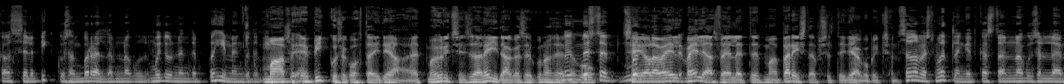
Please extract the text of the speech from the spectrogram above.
kas selle pikkus on võrreldav nagu muidu nende põhimängude ma pikkuse kohta ei tea, et ma üritasin seda leida, aga see, kuna see M nagu, see, see ei ole väljas veel, et, et ma päris täpselt ei tea, kui pikk see on. seda ma just mõtlengi, et kas ta on nagu selle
